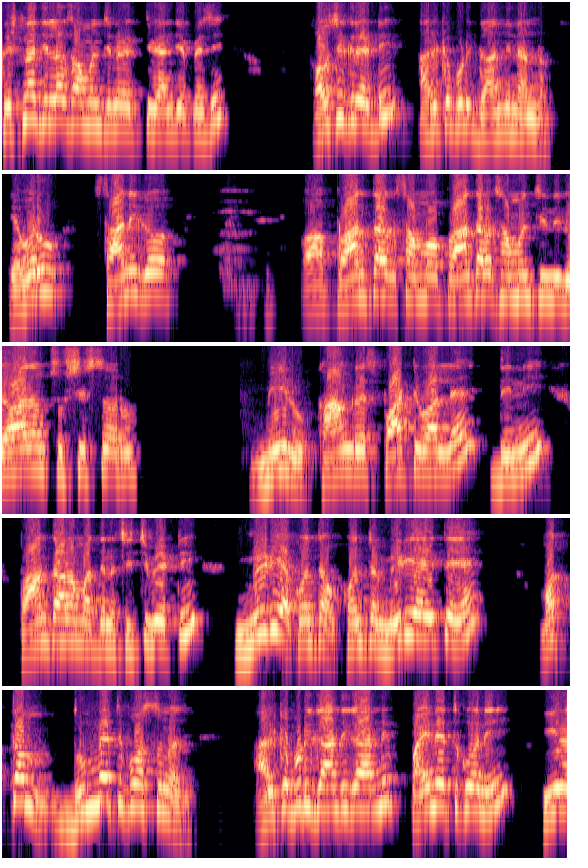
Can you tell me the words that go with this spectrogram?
కృష్ణా జిల్లాకు సంబంధించిన వ్యక్తివి? అని చెప్పేసి కౌశిక్ రెడ్డి అరికపూడి గాంధీని అన్నాడు ఎవరు స్థానిక ప్రాంత ప్రాంతాలకు ప్రాంతాలకు సంబంధించింది వివాదం సృష్టిస్తున్నారు? మీరు కాంగ్రెస్ పార్టీ వాళ్ళే దీన్ని ప్రాంతాల మధ్యన చిచ్చిపెట్టి మీడియా కొంత కొంత మీడియా అయితే మొత్తం దుమ్మెత్తిపోస్తున్నది అరకపుడి గాంధీ గారిని పైనెత్తుకొని ఈయన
